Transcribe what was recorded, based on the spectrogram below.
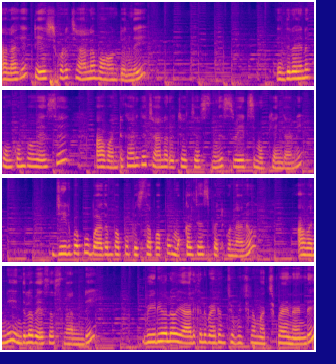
అలాగే టేస్ట్ కూడా చాలా బాగుంటుంది. ఇందులో అయినా కుంకుమ వేస్తే ఆ వంటకానికి చాలా రుచి వచ్చేస్తుంది స్వీట్స్ ముఖ్యంగాని. జీడిపప్పు బాదం పప్పు పిస్తా పప్పు ముక్కలు చేసి పెట్టుకున్నాను. అవన్నీ ఇందులో వేసేస్తున్నానండి. వీడియోలో యాలకులు వేయడం చూపించడం మర్చిపోయానండి.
